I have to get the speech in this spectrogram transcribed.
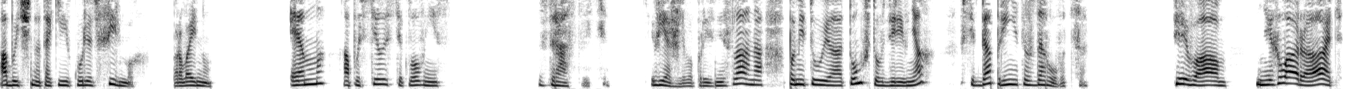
Обычно такие курят в фильмах про войну. Эмма опустила стекло вниз. «Здравствуйте», — вежливо произнесла она, пометуя о том, что в деревнях всегда принято здороваться. «И вам не хворать!»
